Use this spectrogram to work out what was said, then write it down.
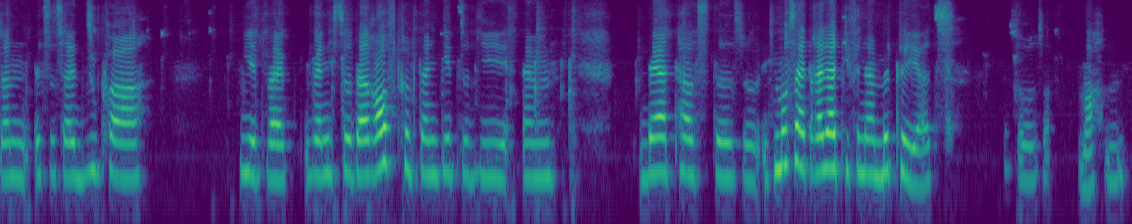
dann ist es halt super weird, weil wenn ich so darauf drücke, dann geht so die ähm, Leertaste so. Ich muss halt relativ in der Mitte jetzt so, so machen.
